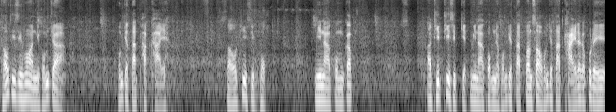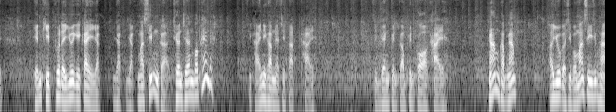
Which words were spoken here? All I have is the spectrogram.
เสาร์ที่สีฮอดนี่ผมจะ ผมจะตัดผักขายเสาร์ที่สิบหกมีนาคมกับ อาทิตย์ที่สิบเจ็ดมีนาคมเนี่ยผมจะตัดตอนเสาร์ผมจะตัดขายนะครับผู้ใดเห็นคลิปผู้ใดยุ่ยใกล้ๆอยากอยากอยากมาซิมก็เชิญเชิญบ่แพงเด้สิขายนี่ครับเนี่ยสิตัดขายสิแบ่งเป็นกำเป็นกอขายงามครับงามอายุก็สิประมาณสี่สิบห้า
